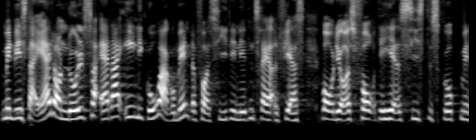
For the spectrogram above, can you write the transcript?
Men hvis der er et år 0, så er der egentlig gode argumenter for at sige det i 1973, hvor det også får det her sidste skub med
